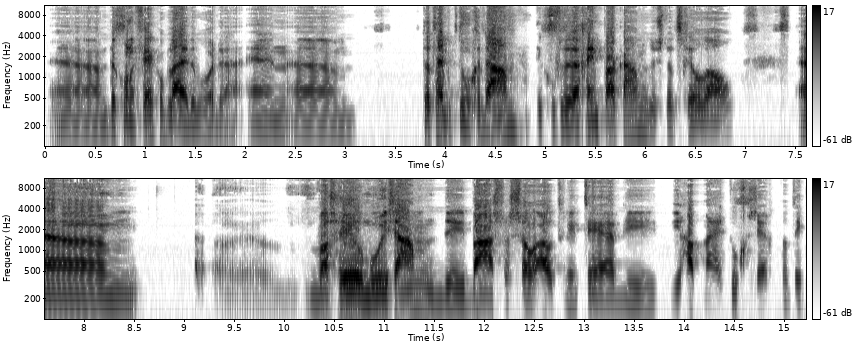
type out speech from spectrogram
daar kon ik verkoopleider worden. En ehm, dat heb ik toen gedaan. Ik hoefde daar geen pak aan, dus dat scheelde al. Ehm, was heel moeizaam. Die baas was zo autoritair, die, die had mij toegezegd dat ik,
